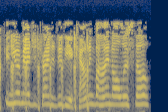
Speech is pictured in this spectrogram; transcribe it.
can you imagine trying to do the accounting behind all this, though?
